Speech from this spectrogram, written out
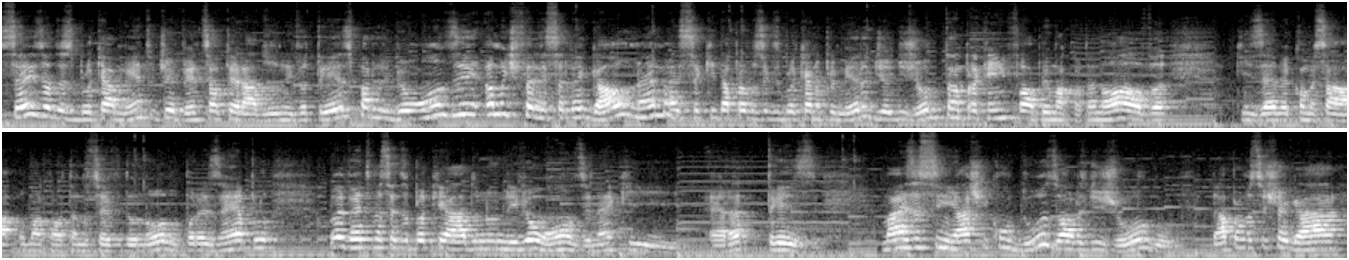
6 é o desbloqueamento de eventos alterados do nível 13 para o nível 11. É uma diferença legal, né? Mas isso aqui dá para você desbloquear no primeiro dia de jogo. Então, para quem for abrir uma conta nova, quiser começar uma conta no servidor novo, por exemplo, o evento vai ser desbloqueado no nível 11, né? Que era 13. Mas assim, acho que com duas horas de jogo dá para você chegar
